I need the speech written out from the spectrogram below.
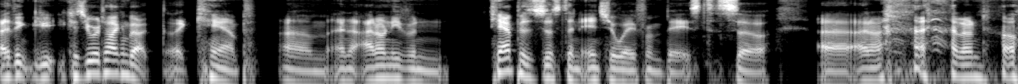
I think because you, were talking about like camp, um, and I don't even camp is just an inch away from based, so uh, I don't I don't know.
